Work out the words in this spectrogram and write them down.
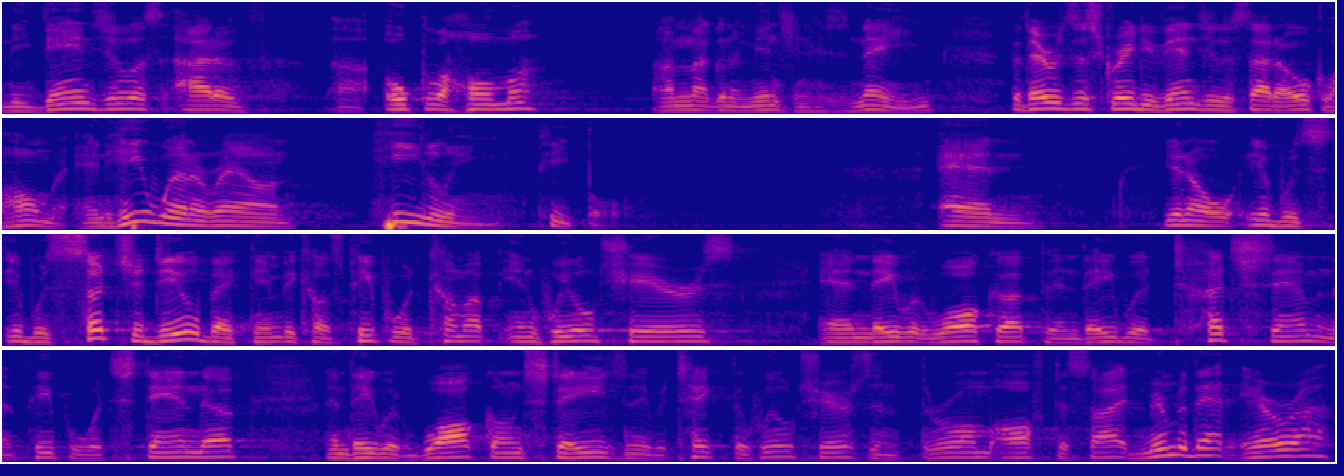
an evangelist out of uh, Oklahoma? I'm not going to mention his name, but there was this great evangelist out of Oklahoma, and he went around healing people. And you know, it was it was such a deal back then because people would come up in wheelchairs and they would walk up and they would touch them and the people would stand up and they would walk on stage and they would take the wheelchairs and throw them off the side. Remember that era?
